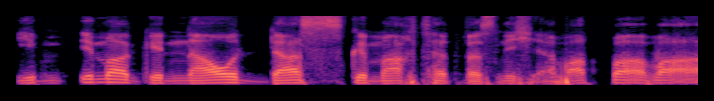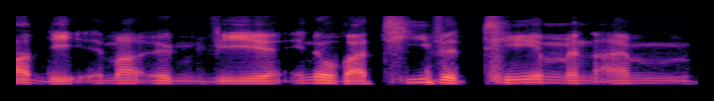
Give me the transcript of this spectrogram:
eben immer genau das gemacht hat, was nicht erwartbar war, die immer irgendwie innovative Themen in einem,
